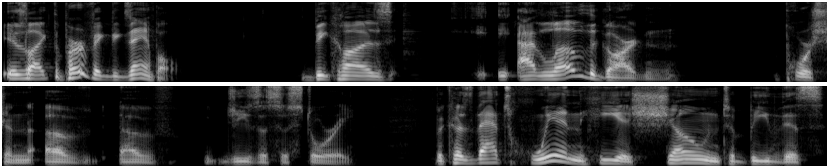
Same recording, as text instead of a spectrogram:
is like the perfect example because I- love the garden portion of of Jesus' story because that's when he is shown to be this.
